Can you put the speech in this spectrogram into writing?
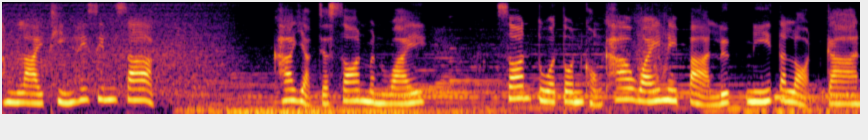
ทำลายทิ้งให้สิ้นซาก ข้าอยากจะซ่อนมันไว้ ซ่อนตัวตนของข้าไว้ในป่าลึกนี้ตลอดกาล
